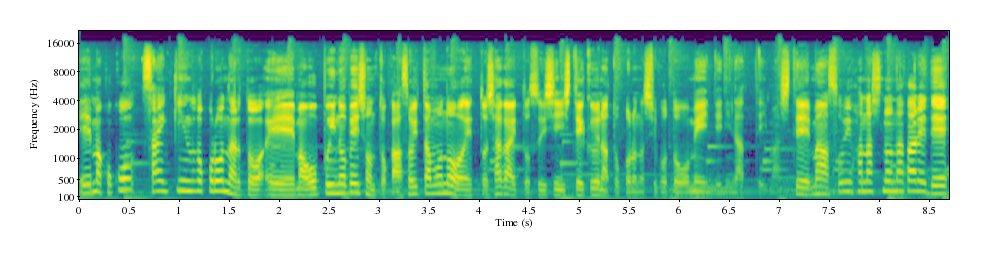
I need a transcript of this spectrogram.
えーまあ、ここ最近のところになると、えーまあ、オープンイノベーションとかそういったものを、えっと、社外と推進していくようなところの仕事をメインで担ってていまして、まあ、そういう話の流れで、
